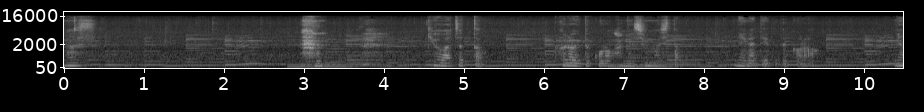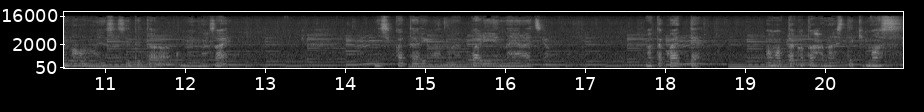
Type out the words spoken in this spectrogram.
ます。今日はちょっと黒いところを話しました。ネガティブだから嫌な思いさせてたらごめんなさい。西方里帆のやっぱり言えないラジオまたこうやって思ったこと話してきます。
